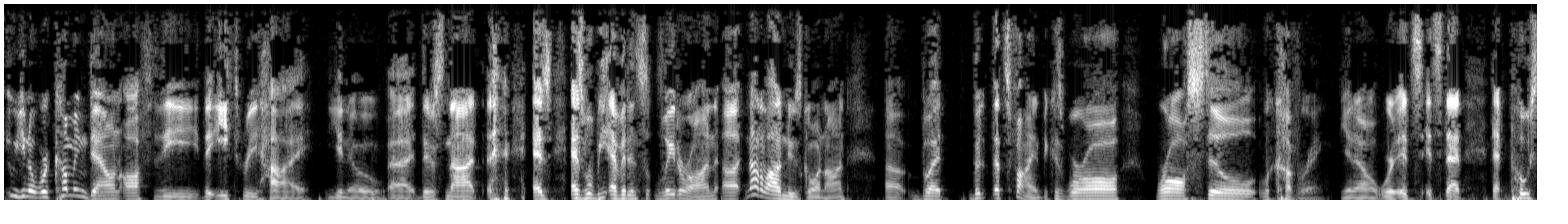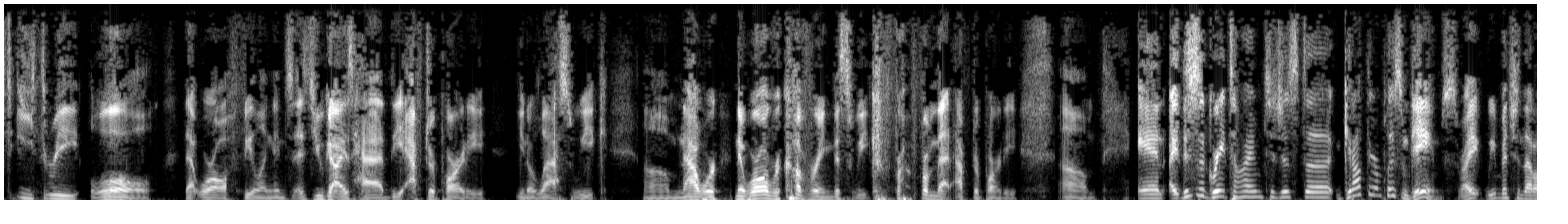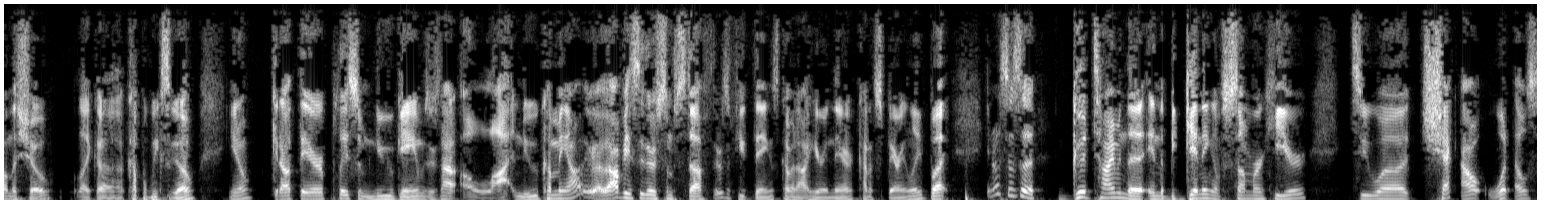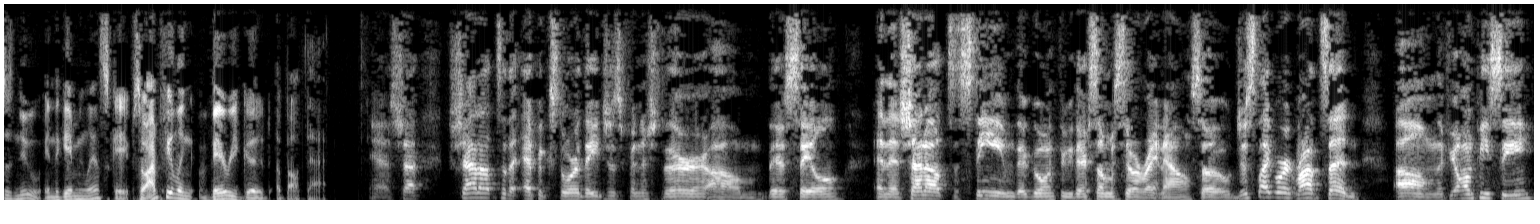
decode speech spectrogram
you know, we're coming down off the, the E3 high, you know, uh, there's not, as, as will be evidenced later on, uh, not a lot of news going on, uh, but, but that's fine because we're all, we're all still recovering, you know, we're, it's, it's that, that post E3 lull that we're all feeling as, as you guys had the after party, you know, last week. Um, now we're, now we're all recovering this week from, from that after party. Um, and I, this is a great time to just uh, get out there and play some games, right? We mentioned that on the show like uh, a couple weeks ago. You know, get out there, play some new games. There's not a lot new coming out. Obviously, there's some stuff. There's a few things coming out here and there, kind of sparingly. But you know, this is a good time in the in the beginning of summer here to uh, check out what else is new in the gaming landscape. So I'm feeling very good about that. Yeah, shout shout out to the Epic Store. They just finished their um their sale. And then shout out to Steam. They're going through their summer sale right now. So just like what Rod said, um, if you're on PC,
